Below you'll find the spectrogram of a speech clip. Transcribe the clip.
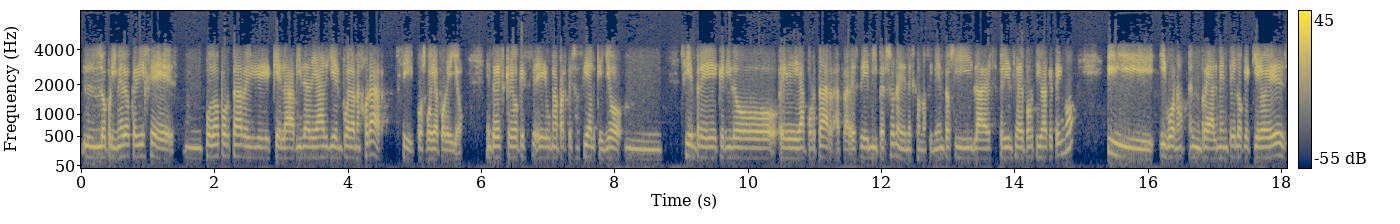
Lo primero que dije es, mm, ¿puedo aportar eh, que la vida de alguien pueda mejorar? Sí, pues voy a por ello. Entonces creo que es eh, una parte social que yo mmm, siempre he querido eh, aportar a través de mi persona y de mis conocimientos y la experiencia deportiva que tengo. Y, bueno, realmente lo que quiero es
